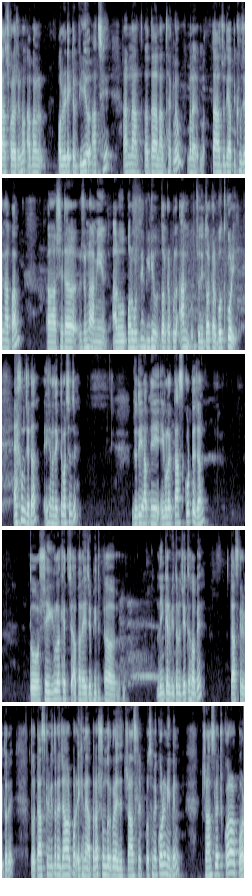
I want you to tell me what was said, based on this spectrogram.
কাজ করার জন্য আমার অলরেডি একটা ভিডিও আছে। আর না, তা না থাকলেও মানে তা যদি আপনি খুঁজে না পান সেটার জন্য আমি আরও পরবর্তী ভিডিও দরকার পড়লে আনব, যদি দরকার বোধ করি। এখন যেটা, এখানে দেখতে পাচ্ছেন যে, যদি আপনি এগুলো টাস্ক করতে যান, তো সেইগুলো ক্ষেত্রে আপনার এই যে লিঙ্কের ভিতরে যেতে হবে। টাস্কের ভিতরে। তো টাস্কের ভিতরে যাওয়ার পর এখানে আপনারা সুন্দর করে যে ট্রান্সলেট প্রথমে করে নেবেন। ট্রান্সলেট করার পর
